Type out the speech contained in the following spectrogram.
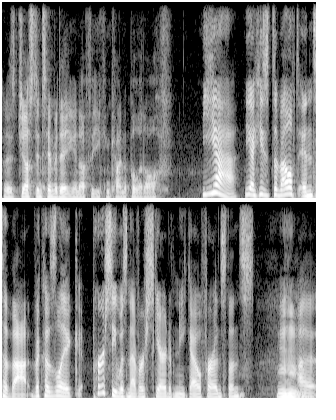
and is just intimidating enough that you can kind of pull it off. Yeah, yeah, he's developed into that because like Percy was never scared of Nico, for instance. Mm-hmm. Uh,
